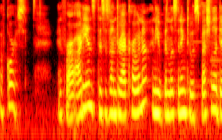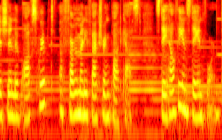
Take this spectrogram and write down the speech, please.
Of course. And for our audience, this is Andrea Corona, and you've been listening to a special edition of Off Script, a pharma manufacturing podcast. Stay healthy and stay informed.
